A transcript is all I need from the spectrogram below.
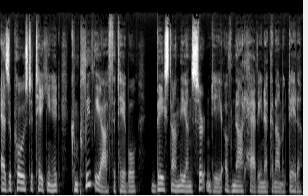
as opposed to taking it completely off the table based on the uncertainty of not having economic data.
